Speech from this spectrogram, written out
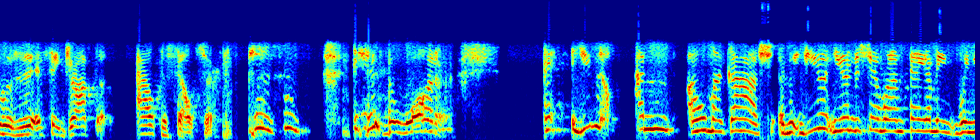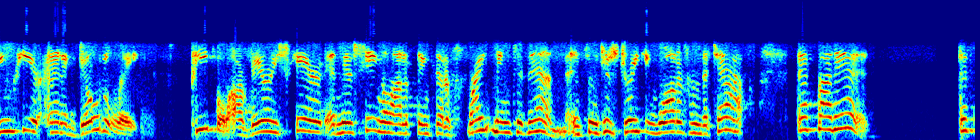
It was as if they dropped Alka Seltzer in the water. And, you know, I mean, oh my gosh. I mean, do you, you understand what I'm saying? I mean, when you hear anecdotally, people are very scared and they're seeing a lot of things that are frightening to them. And so just drinking water from the tap, that's not it. That's,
